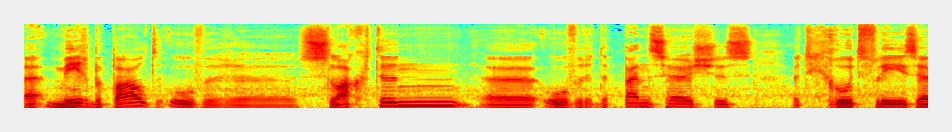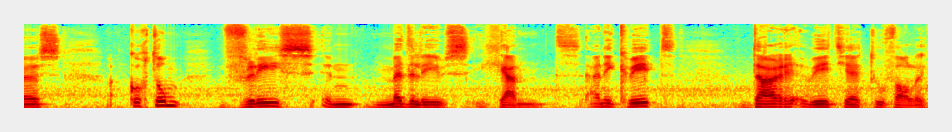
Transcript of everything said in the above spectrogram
Uh, meer bepaald over uh, slachten, over de penshuisjes, het grootvleeshuis. Kortom, vlees in middeleeuws Gent. En ik weet, daar weet jij toevallig,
